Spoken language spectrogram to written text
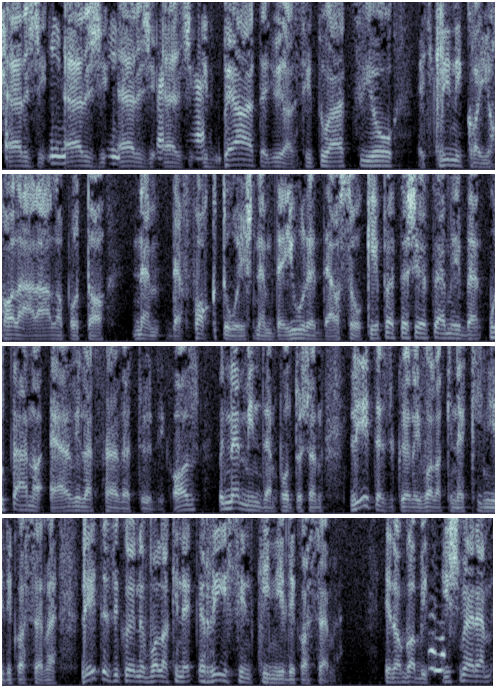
Erzsi, Erzsi, Erzsi, Erzsi, itt beállt egy olyan szituáció, egy klinikai halál állapota, nem de facto és nem de jure, de a szó képletes értelmében, utána elvileg felvetődik az, hogy nem minden pontosan. Létezik olyan, hogy valakinek kinyílik a szeme. Létezik olyan, hogy valakinek részint kinyílik a szeme. Én a Gabit ismerem,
